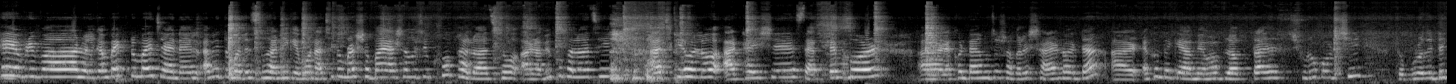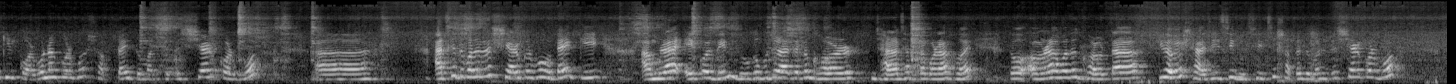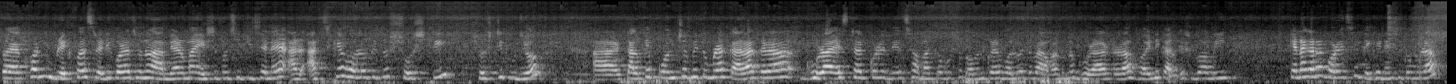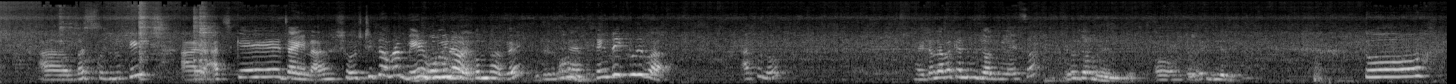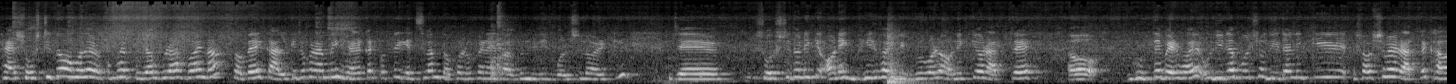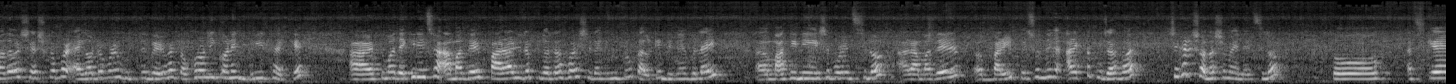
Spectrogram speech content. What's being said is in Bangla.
Hey everyone welcome back to my channel আমি তোমাদের সুহানি, কেমন আছো? তোমরা সবাই আশা করছি খুব ভালো আছো, আর আমি খুব ভালো আছি। আজকে হলো আঠাইশে সেপ্টেম্বর, আর এখন টাইম হচ্ছে সকালে সাড়ে নয়টা। আর এখন থেকে আমি আমার ব্লগটা শুরু করছি। তো পুরো দিনটা কী করব না করব, সবটাই তোমার সাথে শেয়ার করব। আজকে তোমাদের সাথে শেয়ার করব ওটাই কি আমরা এই দিন দুর্গাপুজোর আগে তো ঘর ঝাড়া ঝাপটা করা হয়। তো আমরা আমাদের ঘরটা কীভাবে সাজিয়েছি, গুছিয়েছি সবটাই তোমাদের সাথে শেয়ার করব। তো এখন ব্রেকফাস্ট রেডি করার জন্য আমি আর মা এসে পড়ছি কিচেনে আর আজকে হলো কিন্তু ষষ্ঠী ষষ্ঠী পুজো। আর কালকে পঞ্চমী, তোমরা কারা কারা ঘোরা স্টার্ট করে দিয়েছ আমাকে অবশ্যই কমেন্ট করে বলবে, তবে আমার কোনো ঘোরা টোরা হয়নি। কালকে শুধু আমি কেনাকাটা করেছি, দেখে নিয়েছি তোমরা। বাস কতটুকুই আর আজকে যাই না ষষ্ঠীতে আমরা বের হই না ওরকমভাবে। হ্যাঁ দেখতে একটু দিবা? এখনও? এটা আবার কেন তুমি জল মিলাইছো ও তো হ্যাঁ ষষ্ঠীতেও আমাদের ওরকমভাবে পূজা ঘোরা হয় না তবে কালকে যখন আমি হেয়ার কাট করতে গেছিলাম তখন ওখানে কয়েকজন দিদি বলছিল আর কি যে ষষ্ঠীতে নাকি অনেক ভিড় হয় ডিব্রুগড়ে অনেক কেউ রাত্রে ঘুরতে বের হয়। দিদা বলছিল দিদা নাকি সবসময় রাত্রে খাওয়া দাওয়া শেষ করার পর এগারোটার পরে ঘুরতে বের হয়, তখনও নাকি অনেক ভিড় থাকে। আর তোমরা দেখে নিচ্ছ আমাদের পাড়ার যেটা পুজোটা হয়, সেটা কিন্তু কালকে দিনের বেলায় মাকে নিয়ে এসে পড়েছিল। আর আমাদের বাড়ির পেছন দিকে আরেকটা পূজা হয়, সেখানে সন্ধ্যার সময় এনেছিল। তো আজকে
